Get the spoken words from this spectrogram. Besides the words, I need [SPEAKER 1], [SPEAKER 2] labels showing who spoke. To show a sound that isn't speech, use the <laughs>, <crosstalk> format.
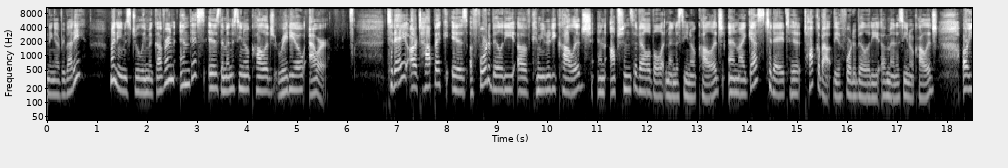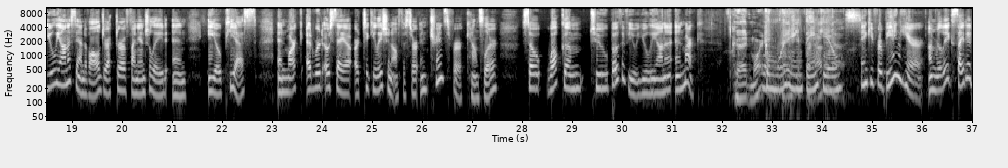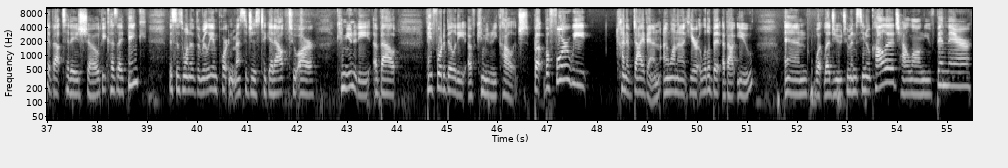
[SPEAKER 1] morning, everybody. My name is Julie McGovern, and this is the Mendocino College Radio Hour. Today, our topic is affordability of community college and options available at Mendocino College. And my guests today to talk about the affordability of Mendocino College are Juliana Sandoval, Director of Financial Aid and EOPS, and Mark Edward Osea, Articulation Officer and Transfer Counselor. So, welcome to both of you, Juliana and Mark.
[SPEAKER 2] Good morning.
[SPEAKER 3] Good morning. Thank you.
[SPEAKER 2] having
[SPEAKER 3] Thank
[SPEAKER 2] us.
[SPEAKER 1] Thank you for being here. I'm really excited about today's show because I think this is one of the really important messages to get out to our community about the affordability of community college. But before we kind of dive in, I want to hear a little bit about you and what led you to Mendocino College, how long you've been there,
